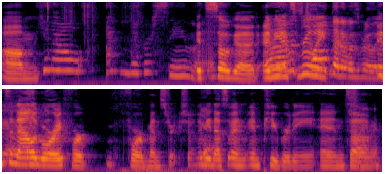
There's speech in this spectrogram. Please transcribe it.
Um, You know, I've never seen this. it's so good. I And mean, I it's was really told that it was really. it's good. an Like, allegory for for menstruation. I Yeah. mean, that's and, and puberty and um, Sure.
